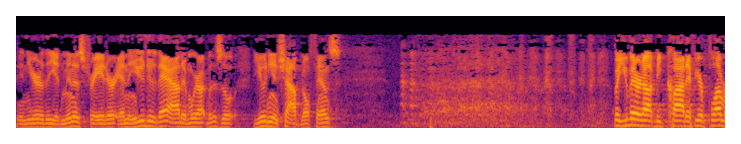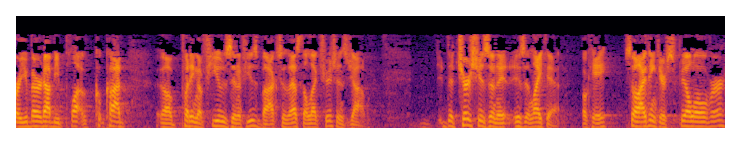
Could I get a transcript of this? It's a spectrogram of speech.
and you're the administrator, and you do that, and we're this is a union shop. No offense. But you better not be caught if you're a plumber. You better not be pl- caught uh, putting a fuse in a fuse box, so that's the electrician's job. The church isn't isn't like that. Okay, so I think there's spillover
